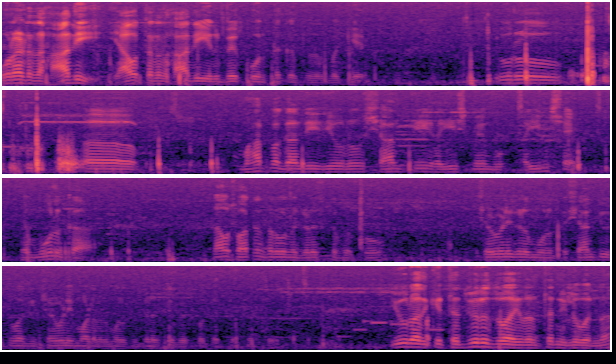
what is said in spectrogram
ಹೋರಾಟದ ಹಾದಿ, ಯಾವ ಥರದ ಹಾದಿ ಇರಬೇಕು ಅಂತಕ್ಕಂಥದ್ರ ಬಗ್ಗೆ ಇವರು ಮಹಾತ್ಮ ಗಾಂಧೀಜಿಯವರು ಶಾಂತಿ ಅಹಿಷ್ಮೆ ಅಹಿಂಸೆ ಮೂಲಕ ನಾವು ಸ್ವಾತಂತ್ರ್ಯವನ್ನು ಗಳಿಸ್ಕೋಬೇಕು. ಚಳವಳಿಗಳ ಮೂಲಕ, ಶಾಂತಿಯುತವಾಗಿ ಚಳವಳಿ ಮಾಡೋದ್ರ ಮೂಲಕ ಗಳಿಸಬೇಕು ಅಂತಕ್ಕಂಥದ್ದು. ಇವರು ಅದಕ್ಕೆ ತದ್ವಿರುದ್ಧವಾಗಿರೋಂಥ ನಿಲುವನ್ನು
